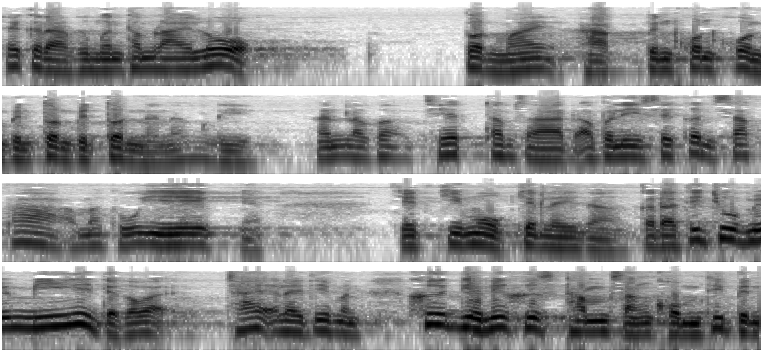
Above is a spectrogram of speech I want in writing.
ใช้กระดาษคือเหมือนทำลายโลก ต้นไม้หักเป็นโค่นๆเป็นต้นเป็นต้นนะนะบางทีนั้นเราก็เช็ดทำสะอาดเอาไปรีไซเคิลซักผ้าเอามาถูอีกเนี่ยเช็ดขี้มูกเช็ดอะไรต่างกระดาษที่ชูไม่มี แต่ก็ว่าใช้อะไรที่มัน คือเดี๋ยวนี้คือทำสังคมที่เป็น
